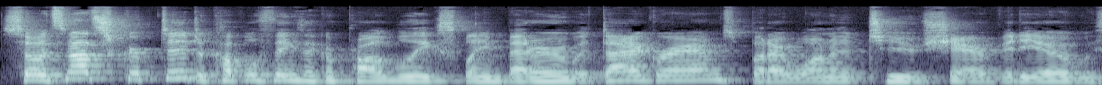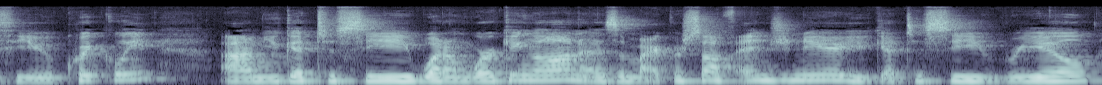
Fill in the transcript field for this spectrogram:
So it's not scripted. A couple things I could probably explain better with diagrams, but I wanted to share video with you quickly. Um, you get to see what I'm working on as a Microsoft engineer. You get to see real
